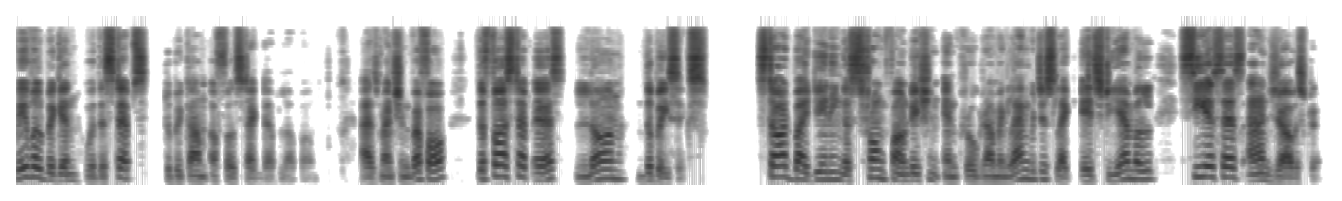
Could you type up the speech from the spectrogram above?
we will begin with the steps to become a full stack developer. As mentioned before, the first step is learn the basics. Start by gaining a strong foundation in programming languages like HTML, CSS, and JavaScript.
